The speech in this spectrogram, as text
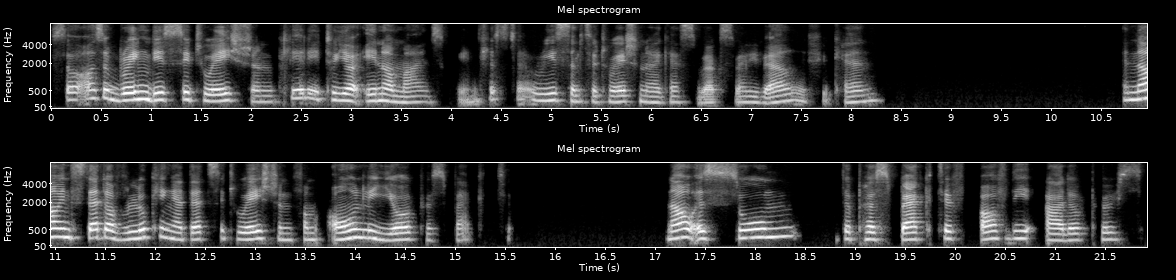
So also bring this situation clearly to your inner mind screen. Just a recent situation, I guess, works very well if you can. And now, instead of looking at that situation from only your perspective, now assume the perspective of the other person.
